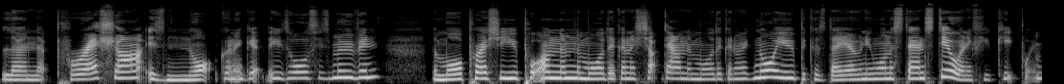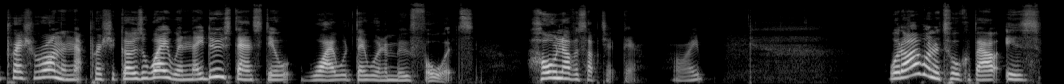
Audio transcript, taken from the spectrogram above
learn that pressure is not going to get these horses moving. The more pressure you put on them, the more they're going to shut down, the more they're going to ignore you because they only want to stand still. And if you keep putting pressure on and that pressure goes away when they do stand still, why would they want to move forwards? Whole nother subject there. All right. What I want to talk about is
